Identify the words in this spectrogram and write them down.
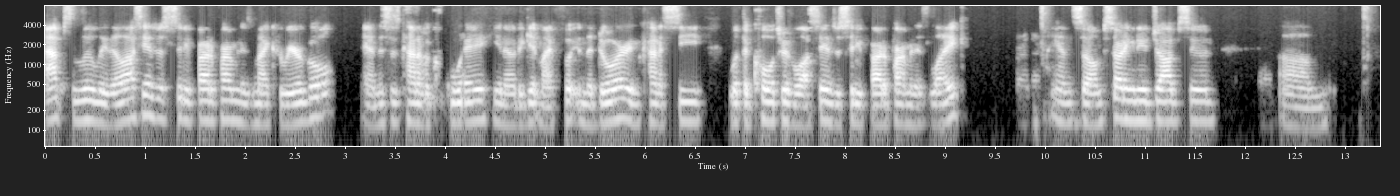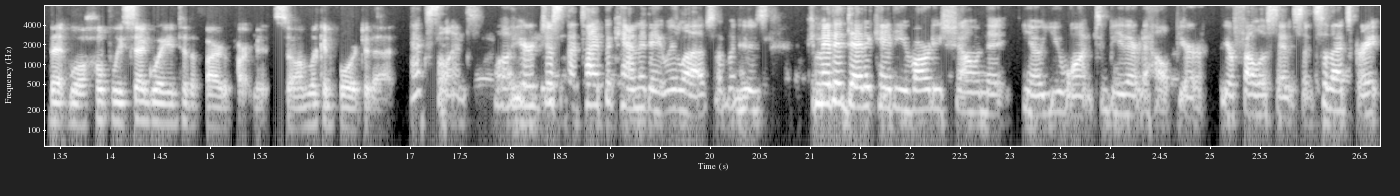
Absolutely, the Los Angeles City Fire Department is my career goal, and this is kind of a cool way, you know, to get my foot in the door and kind of see what the culture of the Los Angeles City Fire Department is like. And so I'm starting a new job soon um, that will hopefully segue into the fire department. So I'm looking forward to that. Excellent. Well, you're just the type of candidate we love, someone who's committed, dedicated. You've already shown that, you know, you want to be there to help your, your fellow citizens. So that's great.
